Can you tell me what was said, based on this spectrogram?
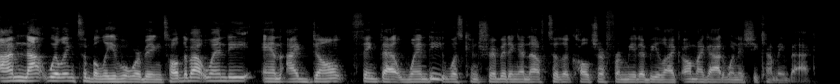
I'm not willing to believe what we're being told about Wendy, and I don't think that Wendy was contributing enough to the culture for me to be like, oh my god, when is she coming back?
